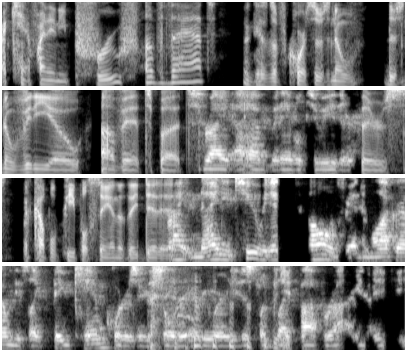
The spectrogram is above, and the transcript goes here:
I can't find any proof of that because, of course, there's no there's no video of it. But right, I haven't been able to either. There's a couple people saying that they did it. Right, '92, we didn't phones. We had to walk around with these like big camcorders on your shoulder everywhere, and you just looked like paparazzi. You know, you, you,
